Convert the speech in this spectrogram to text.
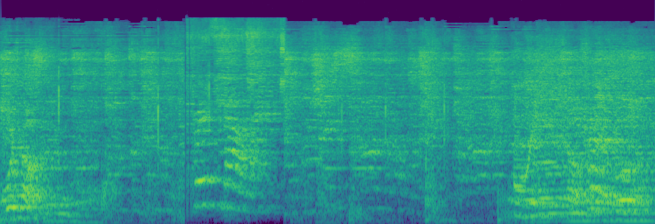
我跳这个。我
